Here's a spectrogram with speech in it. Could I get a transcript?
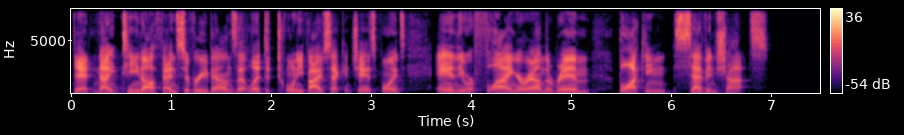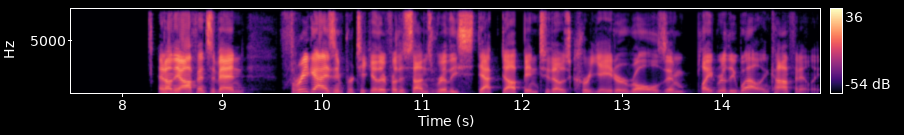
They had 19 offensive rebounds that led to 25 second chance points, and they were flying around the rim, blocking seven shots. And on the offensive end, three guys in particular for the Suns really stepped up into those creator roles and played really well and confidently.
